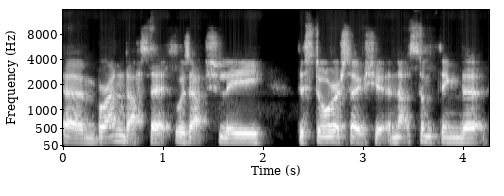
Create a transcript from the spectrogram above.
um, brand asset was actually the store associate, and that's something that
